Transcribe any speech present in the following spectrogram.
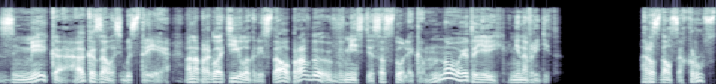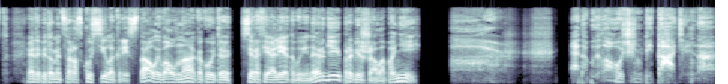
змейка оказалась быстрее. Она проглотила кристалл, правда, вместе со столиком, но это ей не навредит. Раздался хруст. Эта питомица раскусила кристалл, и волна какой-то серофиолетовой энергии пробежала по ней. «Это было очень питательно.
